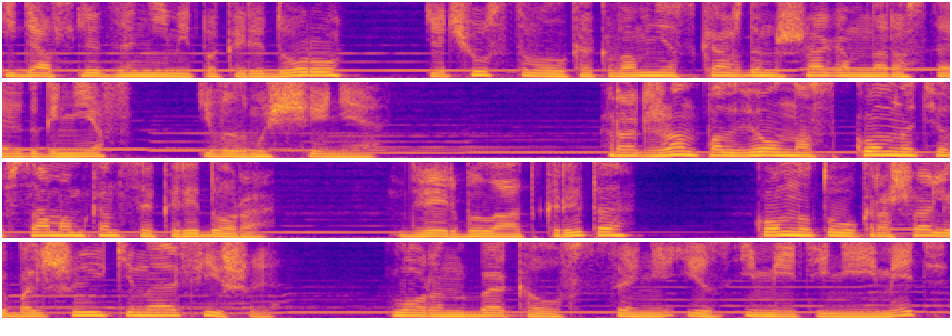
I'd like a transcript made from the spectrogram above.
Идя вслед за ними по коридору, я чувствовал, как во мне с каждым шагом нарастают гнев и возмущение. Раджан подвел нас к комнате в самом конце коридора. Дверь была открыта, комнату украшали большие киноафиши. Лорен Беккел в сцене из «Иметь и не иметь»,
